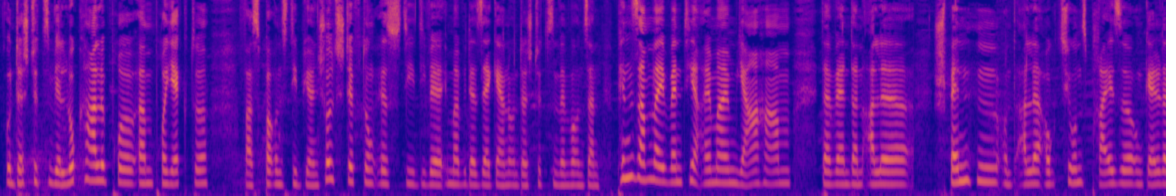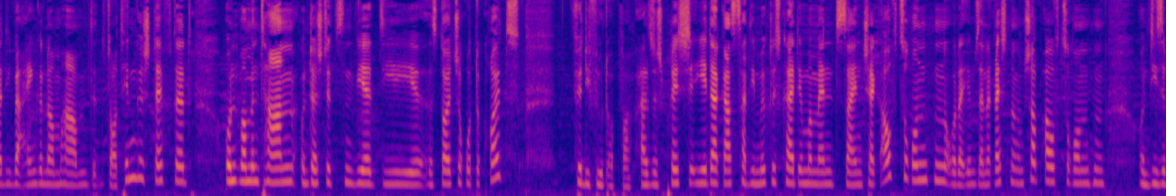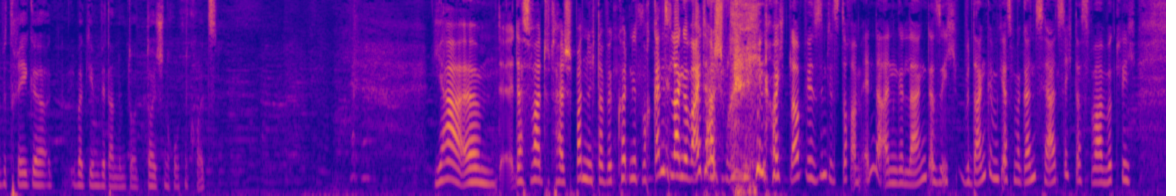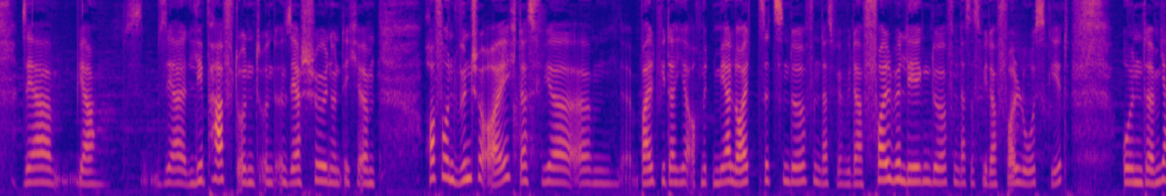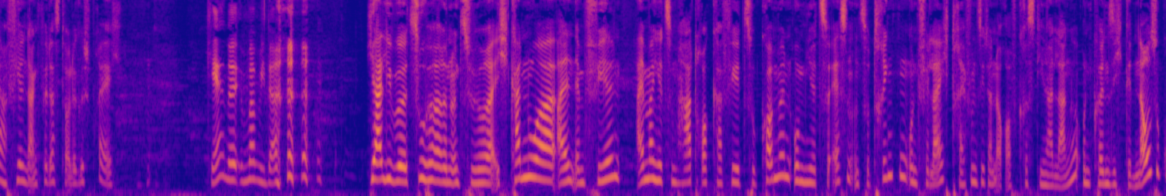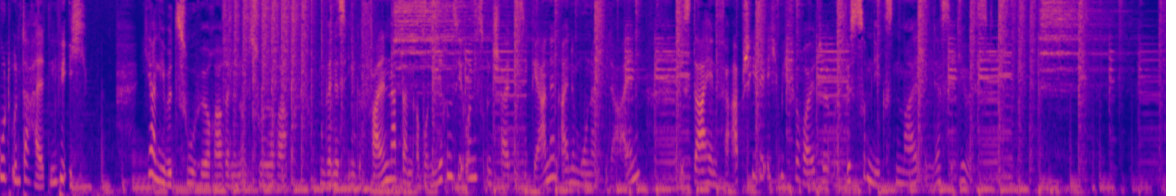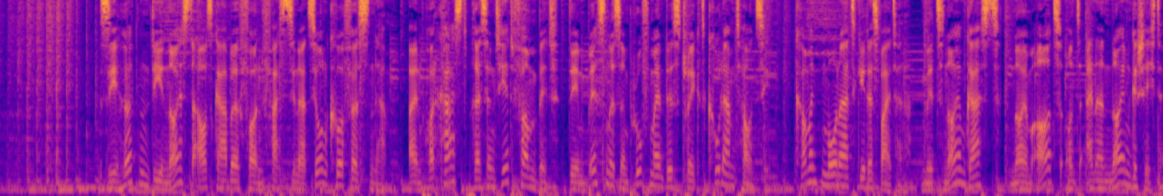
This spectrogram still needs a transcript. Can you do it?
unterstützen wir lokale Pro, ähm, Projekte, was bei uns die Björn Schulz Stiftung ist, die, die wir immer wieder sehr gerne unterstützen, wenn wir unseren Pinsammler-Event hier einmal im Jahr haben. Da werden dann alle Spenden und alle Auktionspreise und Gelder, die wir eingenommen haben, dorthin gestiftet. Und momentan unterstützen wir die, das Deutsche Rote Kreuz für die Flutopfer. Also sprich, jeder Gast hat die Möglichkeit im Moment seinen Check aufzurunden oder eben seine Rechnung im Shop aufzurunden und diese Beträge übergeben wir dann dem Deutschen Roten Kreuz. Ja, ähm, das war total spannend. Ich glaube, wir könnten jetzt noch ganz lange weitersprechen, aber ich glaube, wir sind jetzt doch am Ende angelangt. Also ich bedanke mich erstmal ganz herzlich. Das war wirklich sehr, ja, sehr lebhaft und, und, sehr schön und ich ähm, hoffe und wünsche euch, dass wir ähm, bald wieder hier auch mit mehr Leuten sitzen dürfen, dass wir wieder voll belegen dürfen, dass es wieder voll losgeht. Und ähm, ja, vielen Dank für das tolle Gespräch. Gerne, immer wieder. Ja, liebe Zuhörerinnen und Zuhörer, ich kann nur allen empfehlen, einmal hier zum Hardrock Café zu kommen, um hier zu essen und zu trinken und vielleicht treffen Sie dann auch auf Christina Lange und können sich genauso gut unterhalten wie ich. Ja, liebe Zuhörerinnen und Zuhörer, und wenn es Ihnen gefallen hat, dann abonnieren Sie uns und schalten Sie gerne in einem Monat wieder ein. Bis dahin verabschiede ich mich für heute und bis zum nächsten Mal in der City West. Sie hörten die neueste Ausgabe von Faszination Kurfürstendamm. Ein Podcast präsentiert vom BIT, dem Business Improvement District Kudam Townsea. Kommenden Monat geht es weiter mit neuem Gast, neuem Ort und einer neuen Geschichte.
